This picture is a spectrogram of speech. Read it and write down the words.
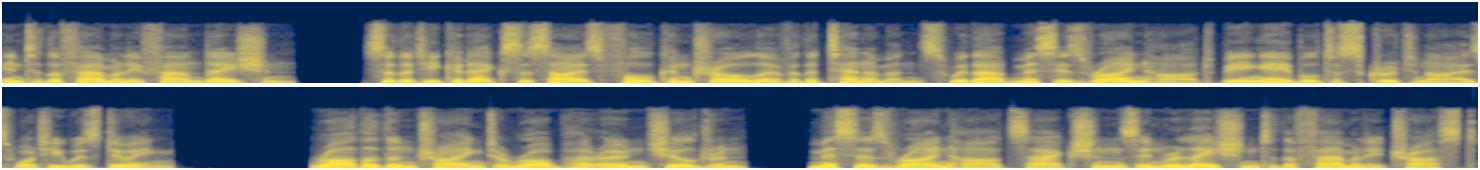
into the family foundation so that he could exercise full control over the tenements without Mrs. Rinehart being able to scrutinize what he was doing. Rather than trying to rob her own children, Mrs. Rinehart's actions in relation to the family trust,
